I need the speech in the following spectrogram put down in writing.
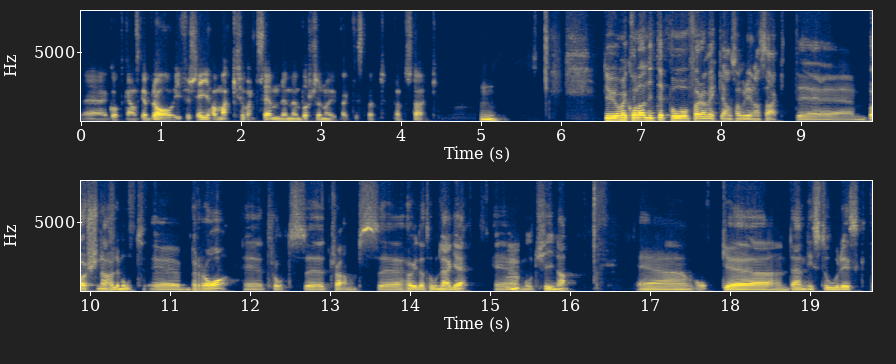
eh, gått ganska bra. I och för sig har makro varit sämre, men börsen har ju faktiskt varit, varit stark. Mm. Du, om vi kollar lite på förra veckan så har vi redan sagt. Eh, börserna höll emot eh, bra eh, trots eh, Trumps eh, höjda tonläge eh, mm. mot Kina. och den historiskt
